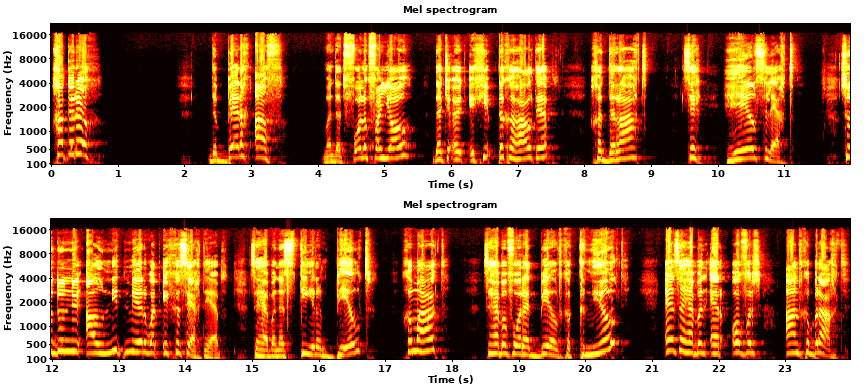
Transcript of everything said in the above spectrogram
Ga terug, de berg af, want dat volk van jou dat je uit Egypte gehaald hebt, gedraagt zich heel slecht. Ze doen nu al niet meer wat ik gezegd heb. Ze hebben een stierenbeeld gemaakt ze hebben voor het beeld geknield en ze hebben er offers aangebracht.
